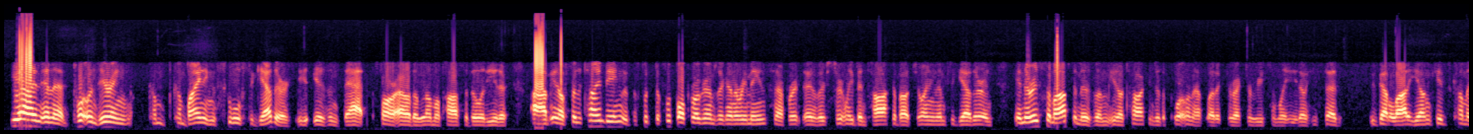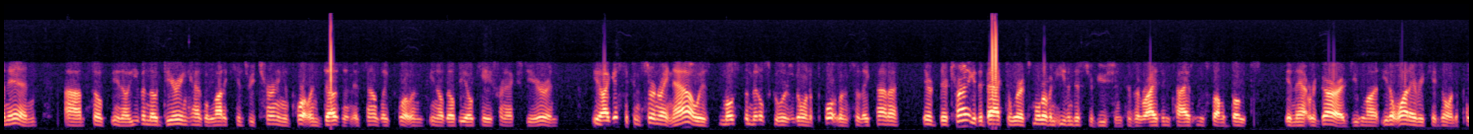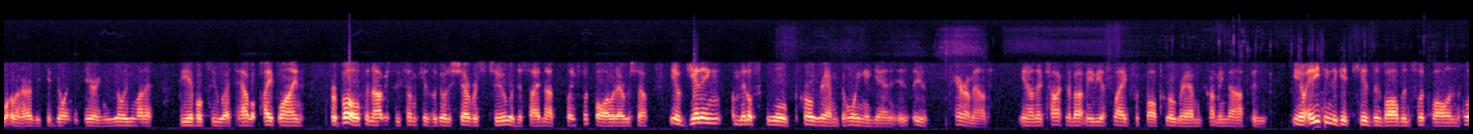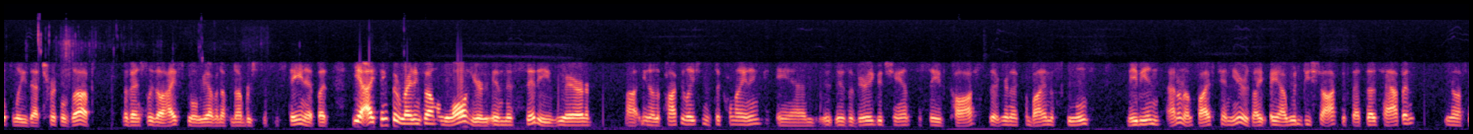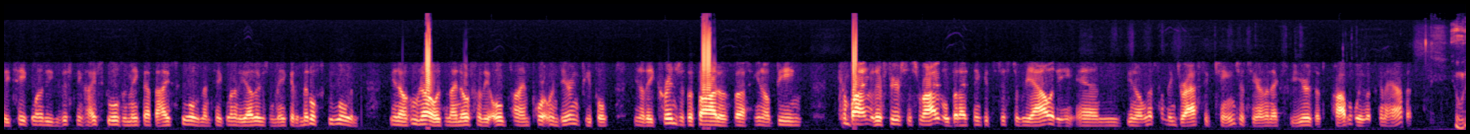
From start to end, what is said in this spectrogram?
Yeah, and, and uh, Portland Deering com- combining schools together isn't that far out of the realm of possibility either. Um, you know, for the time being, the, the, foot, the football programs are going to remain separate. Uh, there's certainly been talk about joining them together, and and there is some optimism. You know, talking to the Portland athletic director recently, you know, he said we've got a lot of young kids coming in. Um, so you know, even though Deering has a lot of kids returning and Portland doesn't, it sounds like Portland, you know, they'll be okay for next year. And you know, I guess the concern right now is most of the middle schoolers are going to Portland, so they kind of they're they're trying to get it back to where it's more of an even distribution because the rising tide lifts all boats in that regard. You want you don't want every kid going to Portland or every kid going to Deering. You really want to be able to uh, to have a pipeline for both, and obviously some kids will go to Cheverus too or decide not to play football or whatever. So you know, getting a middle school program going again is, is paramount. You know, they're talking about maybe a flag football program coming up, and you know, anything to get kids involved in football, and hopefully that trickles up eventually to high school. We have enough numbers to sustain it, but yeah, I think the writing's on the wall here in this city where. Uh, you know, the population is declining, and there's a very good chance to save costs. They're going to combine the schools maybe in I don't know five ten years. I I wouldn't be shocked if that does happen. You know, if they take one of the existing high schools and make that the high school, and then take one of the others and make it a middle school, and you know who knows. And I know for the old time Portland Deering people, you know they cringe at the thought of uh, you know being combined with their fiercest rival. But I think it's just a reality, and you know unless something drastic changes here in the next few years, that's probably what's going to happen.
